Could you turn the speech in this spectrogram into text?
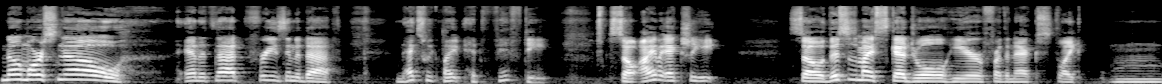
no more snow. And it's not freezing to death. Next week might hit 50. So I'm actually so this is my schedule here for the next like mm,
